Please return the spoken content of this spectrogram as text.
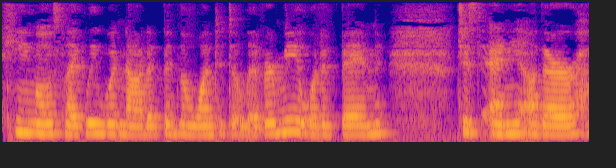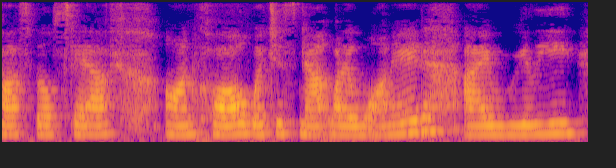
he most likely would not have been the one to deliver me. It would have been just any other hospital staff on call, which is not what I wanted. I really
